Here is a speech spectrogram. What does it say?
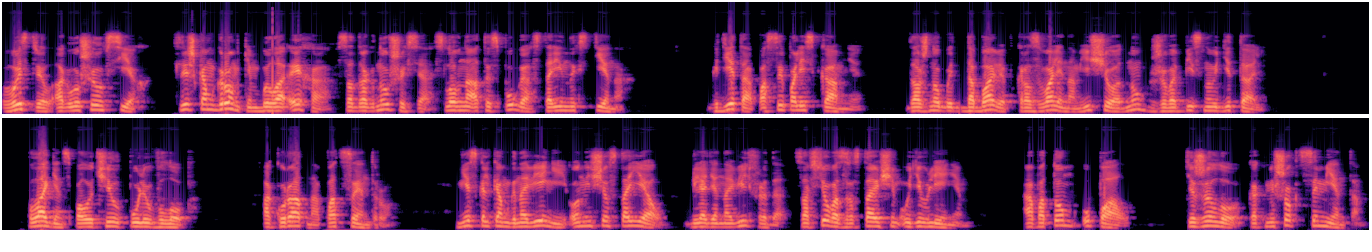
Выстрел оглушил всех. Слишком громким было эхо содрогнувшихся, словно от испуга, старинных стенах. Где-то посыпались камни, должно быть добавив к развалинам еще одну живописную деталь. Плагинс получил пулю в лоб. Аккуратно, по центру. Несколько мгновений он еще стоял, глядя на Вильфреда со все возрастающим удивлением. А потом упал. Тяжело, как мешок с цементом.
